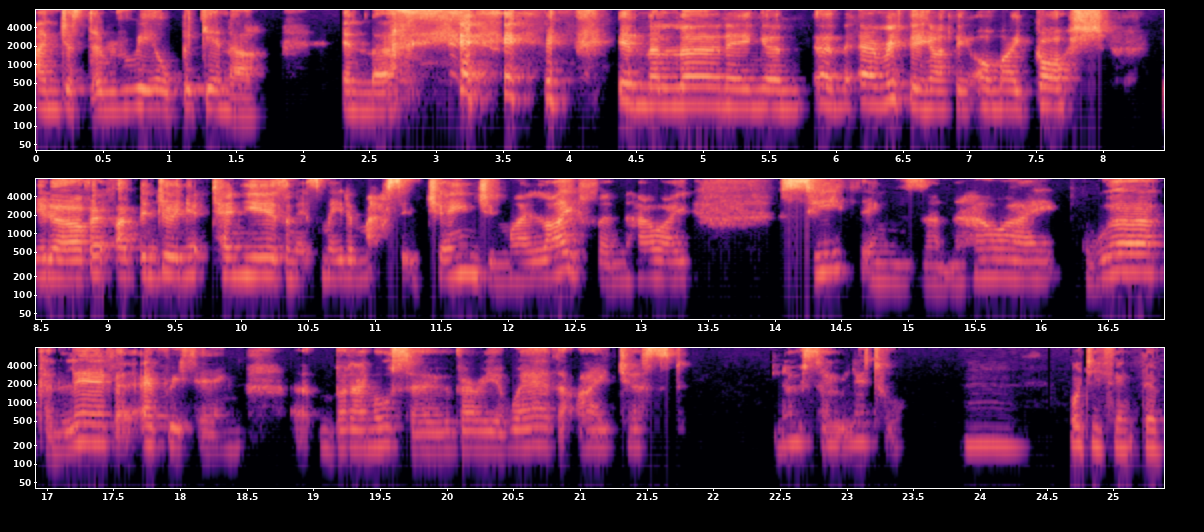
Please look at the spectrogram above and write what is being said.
I'm just a real beginner in the in the learning and and everything. I think, oh my gosh, you know, I've I've been doing it ten years and it's made a massive change in my life and how I see things and how I work and live and everything. Uh, but I'm also very aware that I just know so little. Mm. What do you think the,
